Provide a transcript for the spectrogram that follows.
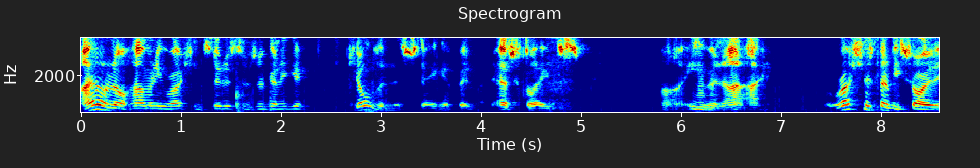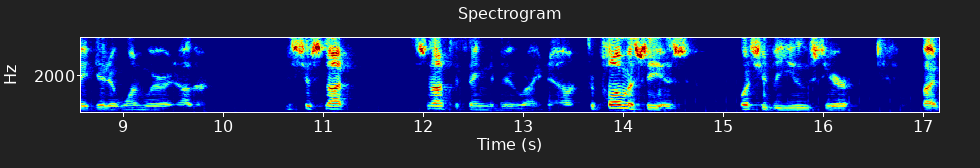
I don't know how many Russian citizens are going to get killed in this thing if it escalates. Uh, even I, I, Russia's going to be sorry they did it one way or another. It's just not. It's not the thing to do right now. Diplomacy is what should be used here, but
